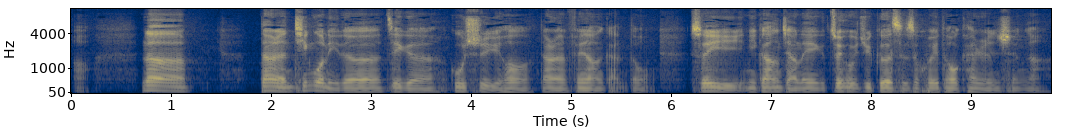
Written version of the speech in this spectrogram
啊。那当然听过你的这个故事以后，当然非常感动。所以你刚刚讲那个最后一句歌词是“回头看人生”啊，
